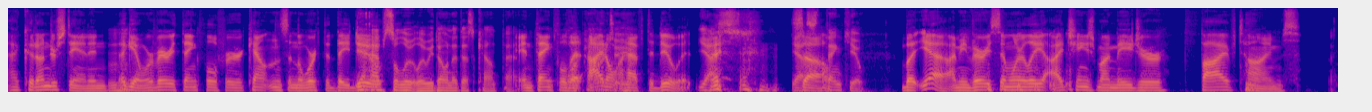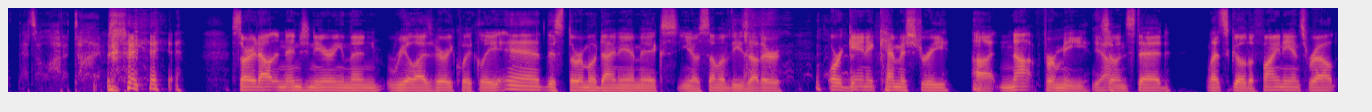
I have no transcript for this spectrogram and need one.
I, I could understand. And Mhm. again, we're very thankful for accountants and the work that they do, Yeah, absolutely. We don't want to discount that. and thankful More that I don't to have to do it. yes. Yes. So- Thank you. But yeah, I mean, very similarly, I changed my major five times. That's a lot of times. Started out in engineering and then realized very quickly, eh, this thermodynamics, you know, some of these other organic chemistry, uh, not for me. Yeah. So instead, let's go the finance route.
